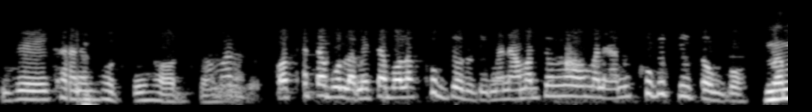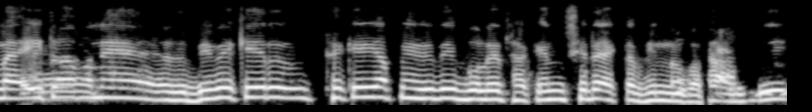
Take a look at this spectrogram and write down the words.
যে এখানে ভর্তি হওয়ার জন্য। আমার কথাটা বললাম এটা বলা খুব জরুরি। মানে আমার জন্য মানে আমি খুবই কৃতজ্ঞ। না না এটা মানে- মানে বিবেকের থেকেই আপনি যদি বলে থাকেন সেটা একটা ভিন্ন কথা। আর যদি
